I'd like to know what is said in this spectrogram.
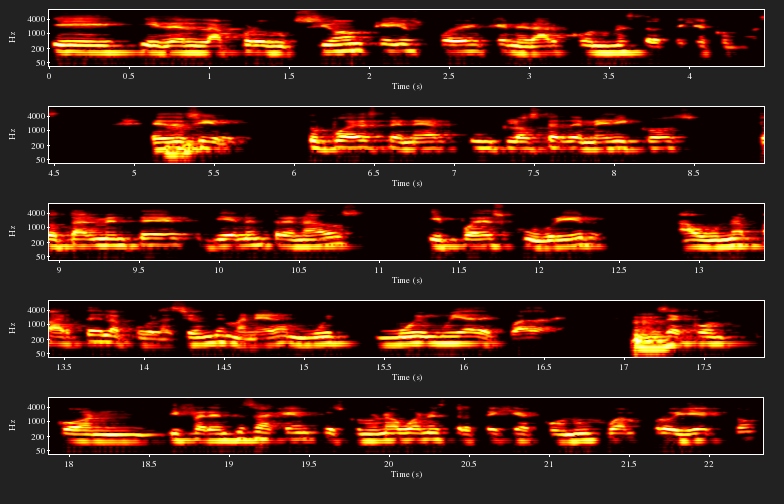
y, y de la producción que ellos pueden generar con una estrategia como esta. Es decir, tú puedes tener un clúster de médicos totalmente bien entrenados y puedes cubrir a una parte de la población de manera muy, muy, muy adecuada. ¿eh? O sea, con, con diferentes agentes, con una buena estrategia, con un buen proyecto,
